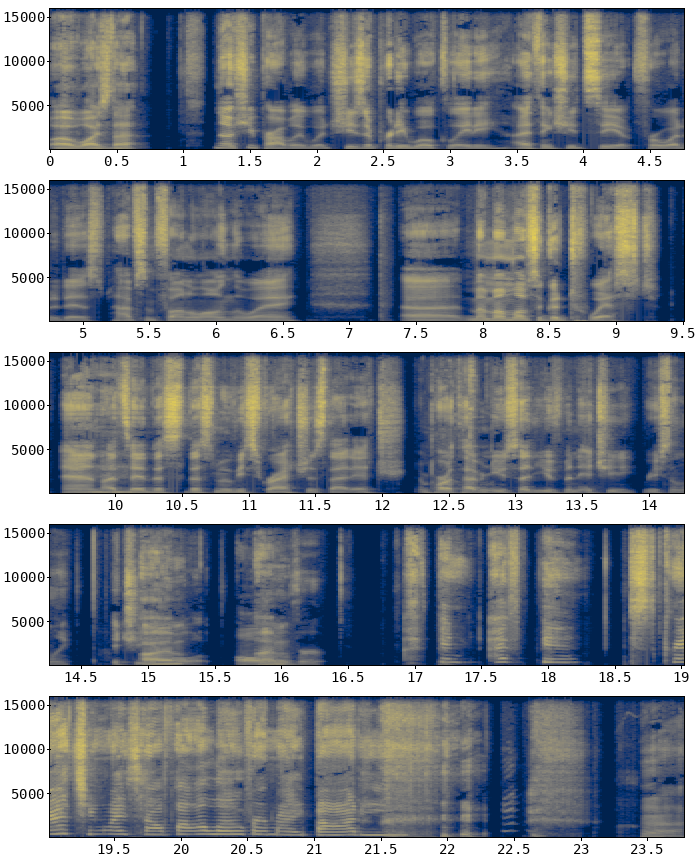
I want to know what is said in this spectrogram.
Uh, why is that? No, she probably would. She's a pretty woke lady. I think she'd see it for what it is. Have some fun along the way. Uh, my mom loves a good twist, and I'd say this this movie scratches that itch. And Parth, haven't you said you've been itchy recently? Itchy I'm- all, all I'm- over. I've been I've been scratching myself all over my body. Ah,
